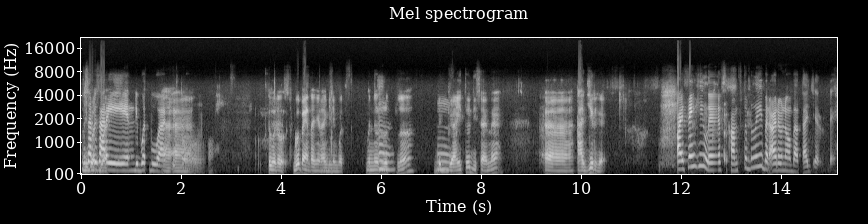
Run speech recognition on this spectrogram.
besar-besarin dibuat-buat Ah, gitu. Tunggu dulu, gue pengen tanya lagi nih buat menurut lo the Hmm. guy itu di sana eh, tajir gak? I think he lives comfortably, but I don't know about Tajir deh.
